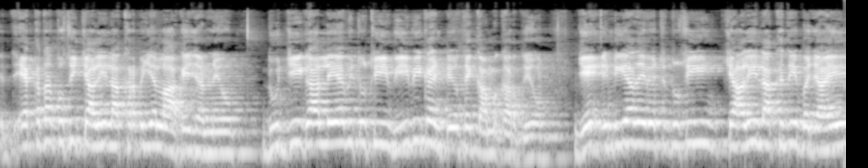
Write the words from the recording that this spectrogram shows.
ਇੱਕ ਤਾਂ ਤੁਸੀਂ 40 ਲੱਖ ਰੁਪਈਆ ਲਾ ਕੇ ਜਾਂਦੇ ਹੋ। ਦੂਜੀ ਗੱਲ ਇਹ ਆ ਵੀ ਤੁਸੀਂ 20-20 ਘੰਟੇ ਉੱਥੇ ਕੰਮ ਕਰਦੇ ਹੋ। ਜੇ ਇੰਡੀਆ ਦੇ ਵਿੱਚ ਤੁਸੀਂ 40 ਲੱਖ ਦੀ ਬਜਾਏ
